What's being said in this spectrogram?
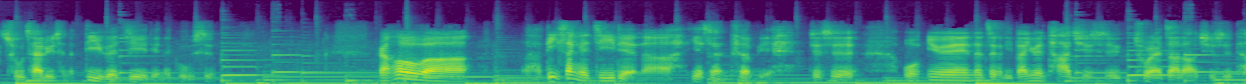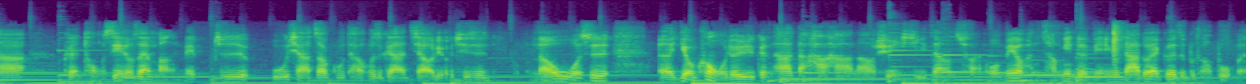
出差旅程的第一个记忆点的故事，然后啊啊第三个记忆点呢也是很特别，就是我因为那整个礼拜，因为他其实初来乍到，其实他可能同事也都在忙，没就是无暇照顾他或者跟他交流。其实，然后我是呃有空我就去跟他打哈哈，然后讯息这样传，我没有很常面对面，因为大家都在各自不同的部门，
